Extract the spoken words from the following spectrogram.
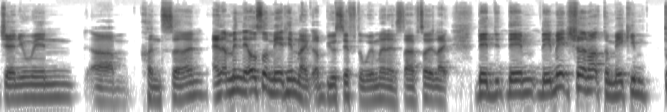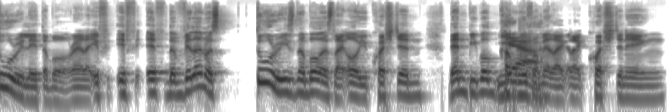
genuine um, concern. And I mean, they also made him like abusive to women and stuff. So like they they they made sure not to make him too relatable, right? Like if if if the villain was too reasonable, it's like oh you question, then people come yeah. away from it like like questioning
